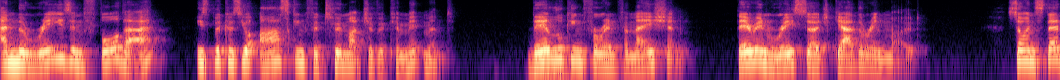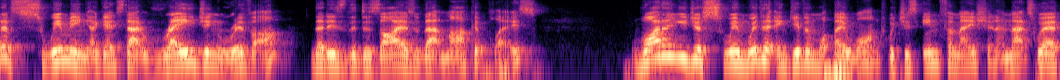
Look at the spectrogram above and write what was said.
And the reason for that is because you're asking for too much of a commitment. They're looking for information, they're in research gathering mode. So instead of swimming against that raging river that is the desires of that marketplace, why don't you just swim with it and give them what they want, which is information? And that's where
